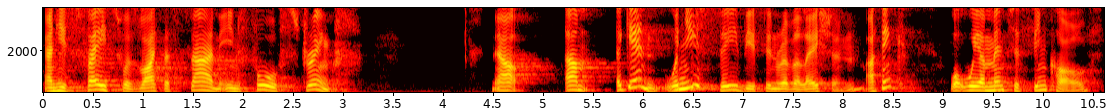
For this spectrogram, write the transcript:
and his face was like the sun in full strength. Now, um, again, when you see this in Revelation, I think what we are meant to think of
